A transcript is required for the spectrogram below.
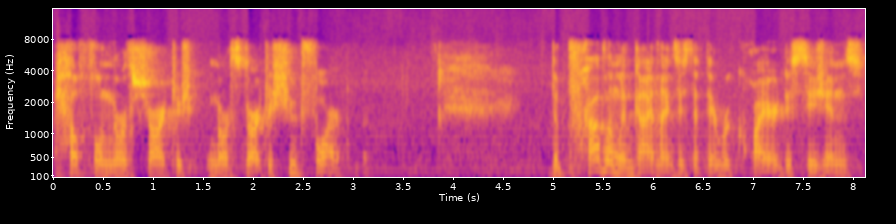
helpful north star to north star to shoot for. The problem with guidelines is that they require decisions.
